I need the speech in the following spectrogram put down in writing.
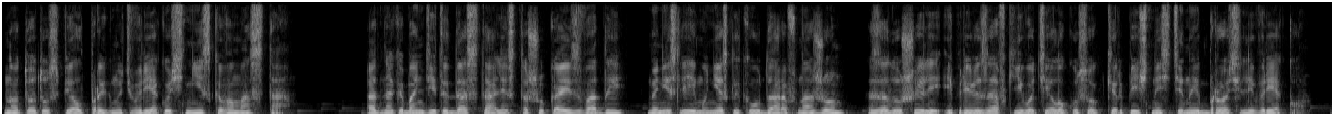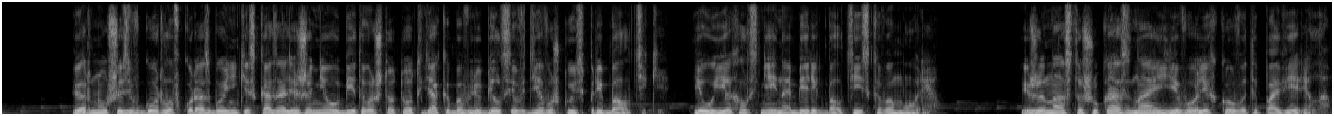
но тот успел прыгнуть в реку с низкого моста. Однако бандиты достали Сташука из воды, нанесли ему несколько ударов ножом, задушили и, привязав к его телу кусок кирпичной стены, бросили в реку. Вернувшись в Горловку, разбойники сказали жене убитого, что тот якобы влюбился в девушку из Прибалтики и уехал с ней на берег Балтийского моря. И жена Сташука, зная его, легко в это поверила.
